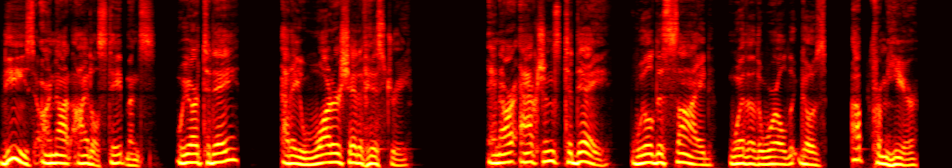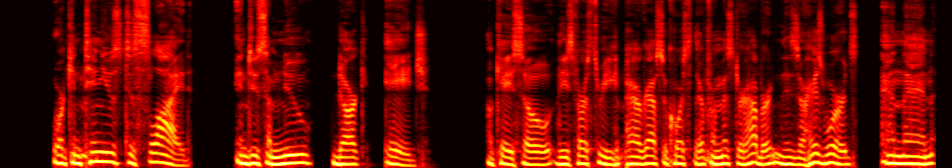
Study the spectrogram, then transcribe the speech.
These are not idle statements. We are today at a watershed of history, and our actions today will decide whether the world goes up from here or continues to slide into some new dark age. Okay, so these first three paragraphs, of course, they're from Mr. Hubbard. These are his words. And then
